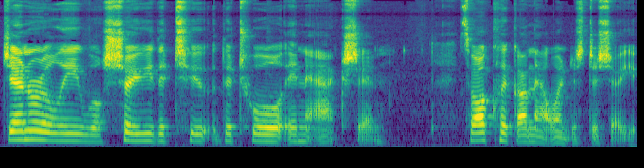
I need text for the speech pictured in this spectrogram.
generally will show you the, the tool in action. So I'll click on that one just to show you.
